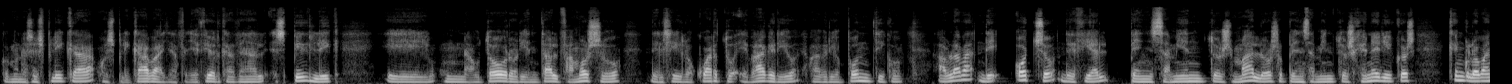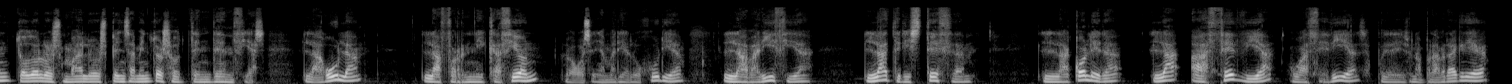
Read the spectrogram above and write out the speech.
como nos explica o explicaba, ya falleció el cardenal Spidlick, eh, un autor oriental famoso del siglo IV, Evagrio, Evagrio Póntico, hablaba de ocho, decía él, pensamientos malos o pensamientos genéricos que engloban todos los malos pensamientos o tendencias. La gula, la fornicación, luego se llamaría lujuria, la avaricia, la tristeza, la cólera, la acedia o acedía, es una palabra griega,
